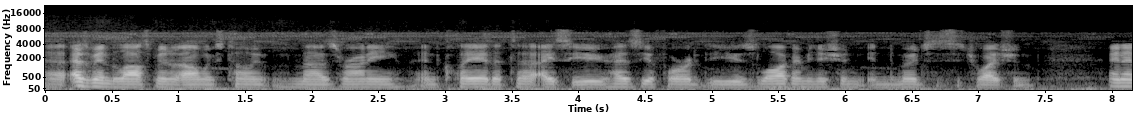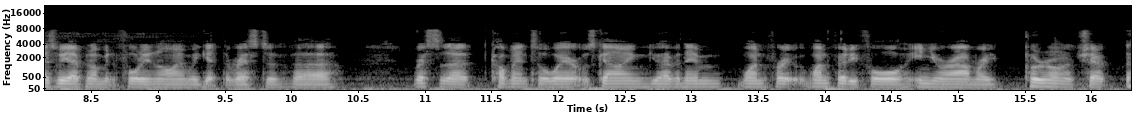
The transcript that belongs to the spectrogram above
Uh, as we end the last minute, Owen's telling Masrani and Claire that uh, ACU has the authority to use live ammunition in an emergency situation. And as we open up minute 49, we get the rest of uh, rest of that comment or where it was going. You have an M134 in your armory. Put it on a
